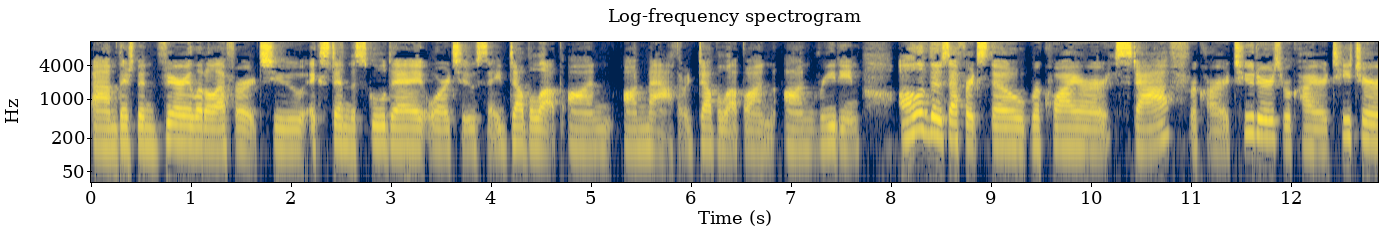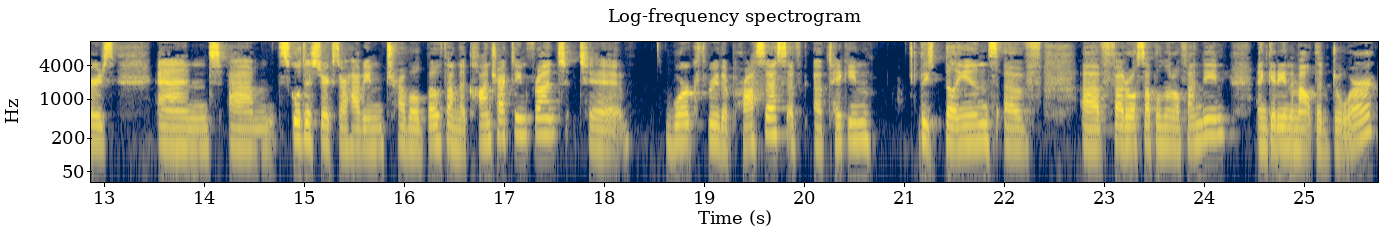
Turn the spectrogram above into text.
Um, there's been very little effort to extend the school day or to say double up on on math or double up on on reading. All of those efforts, though, require staff, require tutors, require teachers, and um, school districts are having trouble both on the contracting front to work through the process of, of taking these billions of uh, federal supplemental funding and getting them out the door.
